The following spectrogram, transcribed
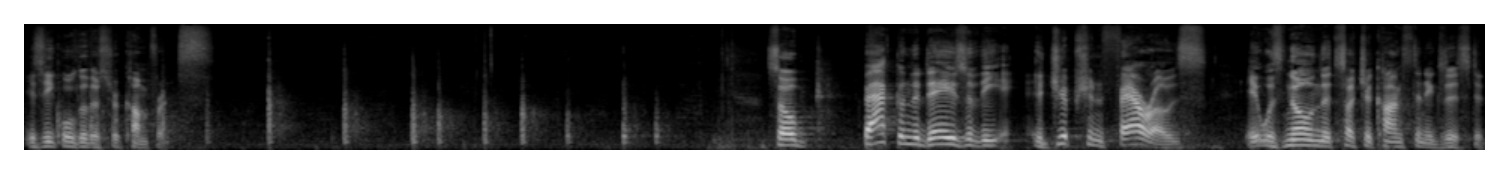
is equal to the circumference. So, back in the days of the Egyptian pharaohs, it was known that such a constant existed.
